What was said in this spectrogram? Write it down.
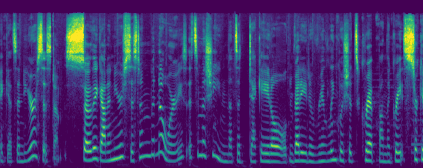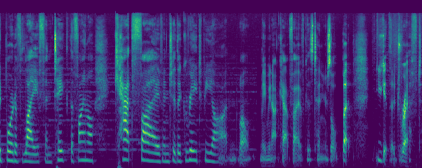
it gets into your system? So they got into your system, but no worries, it's a machine that's a decade old, ready to relinquish its grip on the great circuit board of life and take the final Cat 5 into the great beyond. Well, maybe not Cat 5 because 10 years old, but you get the drift.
